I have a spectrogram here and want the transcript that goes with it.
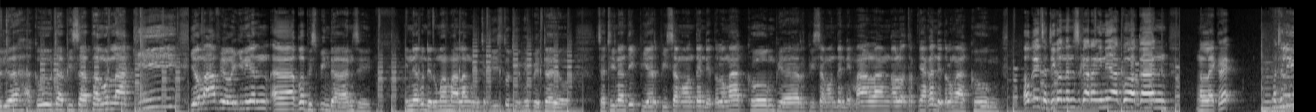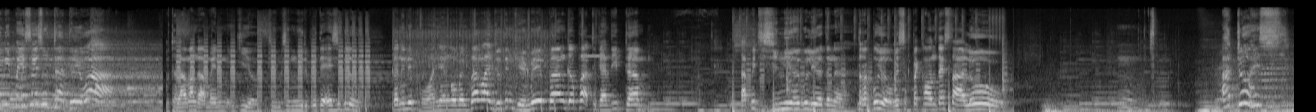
ya? Alhamdulillah aku udah bisa bangun lagi. Ya maaf ya, gini kan eh, aku habis pindahan sih. Ini aku di rumah Malang loh, jadi studio ini beda yo. Jadi nanti biar bisa ngonten di Tulungagung, biar bisa ngonten di Malang. Kalau truknya kan di Tulungagung. Oke, jadi konten sekarang ini aku akan nge-like rek. Padahal ini PC sudah dewa. Udah lama nggak main iki yo, game sing mirip ITS iki lho. Kan ini bawahnya yang ngomen, "Bang, lanjutin game, Bang. Coba diganti dam." Tapi di sini aku lihat nah, trukku ya wis spek kontes ta lo. Hmm. Aduh, his.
